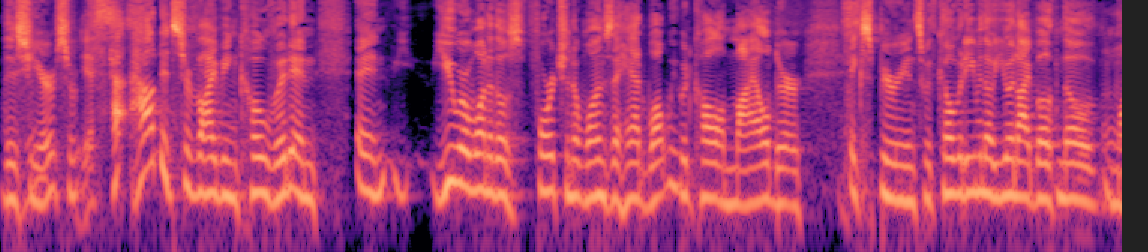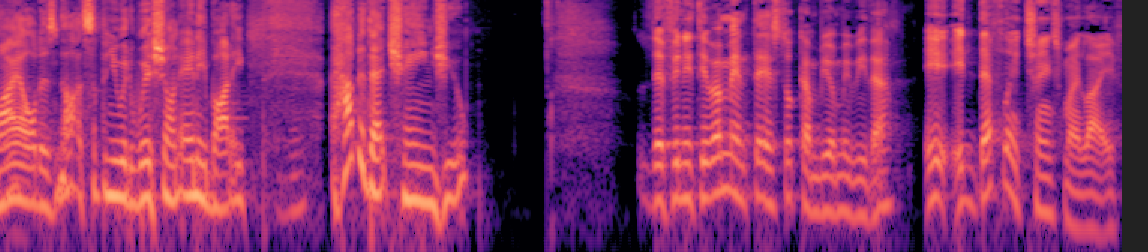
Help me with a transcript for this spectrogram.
this mm-hmm. year. So Yes. how, how did surviving COVID and, and you were one of those fortunate ones that had what we would call a milder experience with COVID, even though you and I both know mm-hmm. mild is not something you would wish on anybody. Mm-hmm. How did that change you? Definitivamente esto cambió mi vida It, it definitely changed my life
